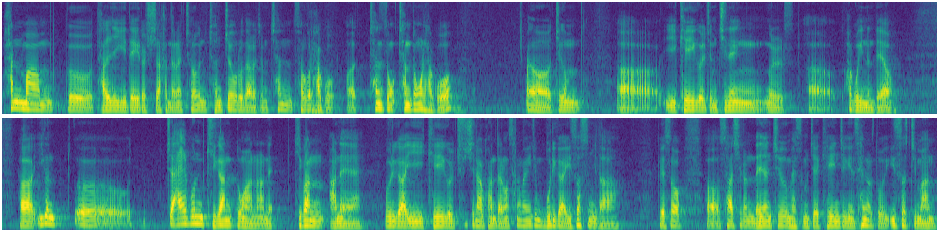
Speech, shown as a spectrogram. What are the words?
한 마음 그 달리기 대회를 시작한다는 전 전적으로다가 좀 찬석을 하고 어, 찬송 찬동을 하고 어, 지금 어, 이 계획을 지금 진행을 어, 하고 있는데요. 아, 이건 어, 짧은 기간 동안 안에 기간 안에 우리가 이 계획을 추진하고 한다는 건 상당히 좀 무리가 있었습니다. 그래서 어, 사실은 내년쯤 했으면 제 개인적인 생각도 있었지만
